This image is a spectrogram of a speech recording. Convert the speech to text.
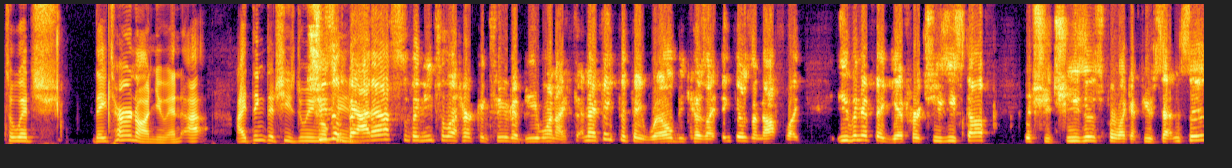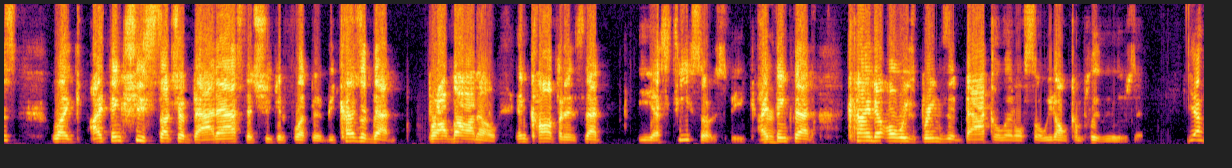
to which they turn on you, and I I think that she's doing. She's okay. a badass, so they need to let her continue to be one. I and I think that they will because I think there's enough. Like even if they give her cheesy stuff, if she cheeses for like a few sentences, like I think she's such a badass that she can flip it because of that bravado and confidence that EST, so to speak. Sure. I think that kind of always brings it back a little, so we don't completely lose it. Yeah,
